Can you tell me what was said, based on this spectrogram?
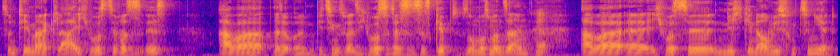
so ein Thema, klar, ich wusste, was es ist, aber, also, oder beziehungsweise ich wusste, dass es es gibt, so muss man sagen. Ja. Aber äh, ich wusste nicht genau, wie es funktioniert.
